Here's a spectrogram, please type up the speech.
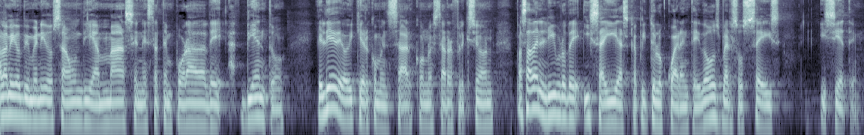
Hola amigos, bienvenidos a un día más en esta temporada de Adviento. El día de hoy quiero comenzar con nuestra reflexión basada en el libro de Isaías capítulo 42 versos 6 y 7.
